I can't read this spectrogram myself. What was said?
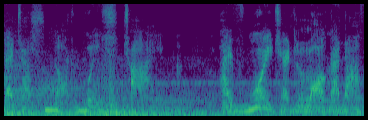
Let us not waste time. I've waited long enough.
